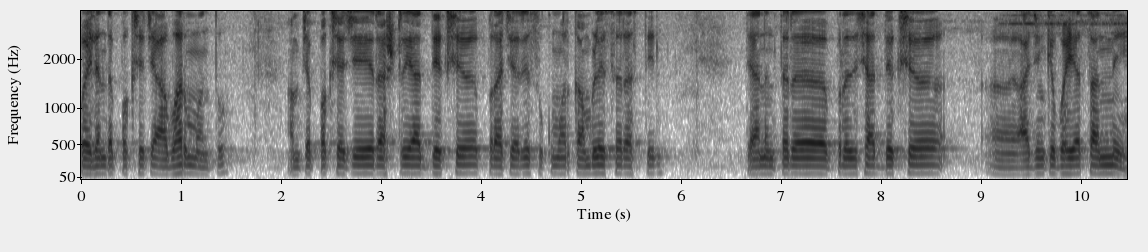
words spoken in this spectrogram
पहिल्यांदा पक्षाचे आभार मानतो. आमच्या पक्षाचे राष्ट्रीय अध्यक्ष प्राचार्य सुकुमार कांबळे सर असतील. त्यानंतर प्रदेशाध्यक्ष अजिंक्य भैया चांदणे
